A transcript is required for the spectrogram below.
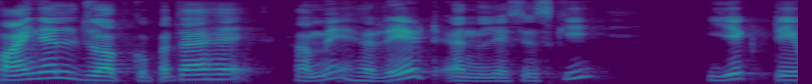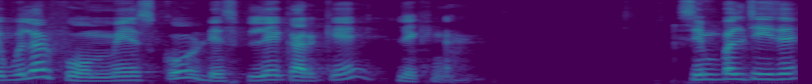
फाइनल जो आपको पता है, हमें रेट एनालिसिस की ये एक टेबुलर फॉर्म में इसको डिस्प्ले करके लिखना है। सिंपल चीज़ है।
